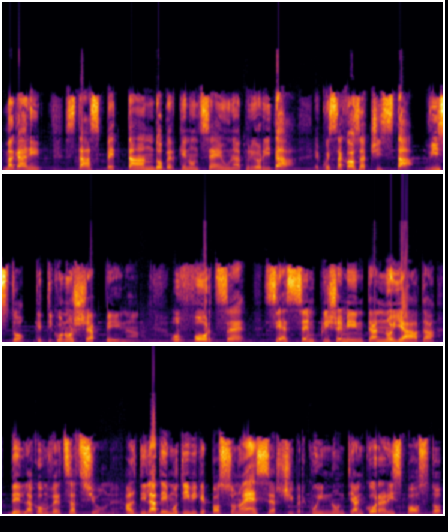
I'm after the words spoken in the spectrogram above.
Magari sta aspettando perché non sei una priorità e questa cosa ci sta visto che ti conosce appena. O forse si è semplicemente annoiata della conversazione. Al di là dei motivi che possono esserci per cui non ti ha ancora risposto,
